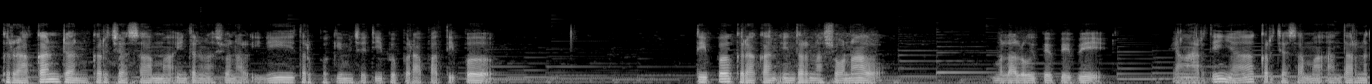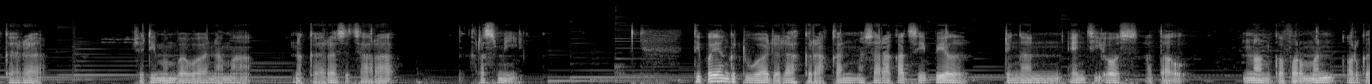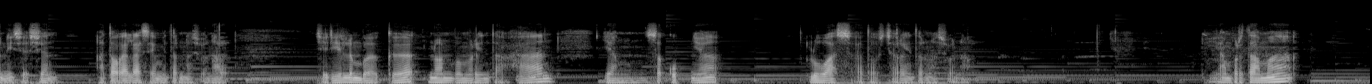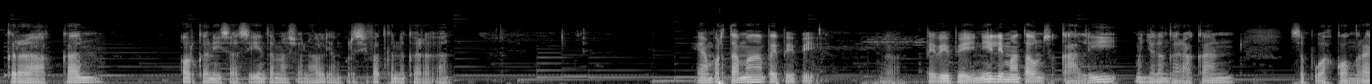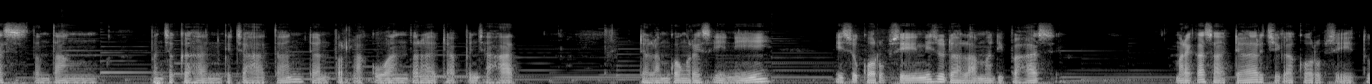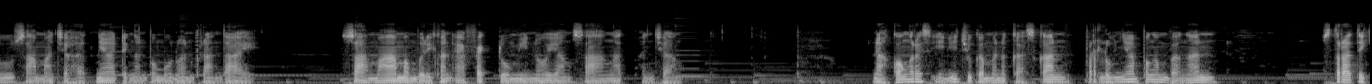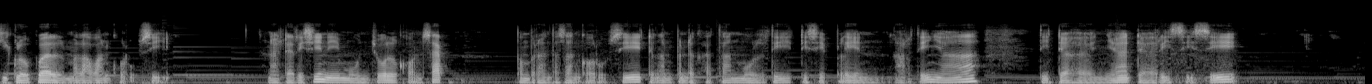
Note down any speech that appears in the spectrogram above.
gerakan dan kerjasama internasional ini terbagi menjadi beberapa tipe. Tipe gerakan internasional melalui PBB, yang artinya kerjasama antar negara, jadi membawa nama negara secara resmi. Tipe yang kedua adalah gerakan masyarakat sipil dengan NGOs atau Non-Government Organization atau LSM internasional. Jadi lembaga non-pemerintahan yang sekupnya luas atau secara internasional. Yang pertama, gerakan organisasi internasional yang bersifat kenegaraan. Yang pertama PBB. PBB ini lima tahun sekali menyelenggarakan sebuah kongres tentang pencegahan kejahatan dan perlakuan terhadap penjahat. Dalam kongres ini, isu korupsi ini sudah lama dibahas. Mereka sadar jika korupsi itu sama jahatnya dengan pembunuhan berantai, sama memberikan efek domino yang sangat panjang. Nah, kongres ini juga menegaskan perlunya pengembangan strategi global melawan korupsi. Nah, dari sini muncul konsep pemberantasan korupsi dengan pendekatan multidisiplin. Artinya, tidak hanya dari sisi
